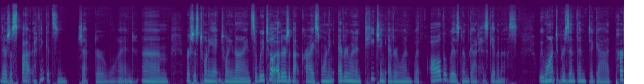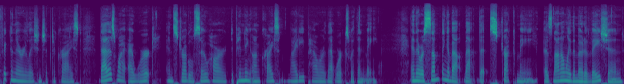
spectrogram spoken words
there's a spot, I think it's in chapter 1, um, verses 28 and 29. So we tell others about Christ, warning everyone and teaching everyone with all the wisdom God has given us. We want to present them to God, perfect in their relationship to Christ. That is why I work and struggle so hard, depending on Christ's mighty power that works within me. And there was something about that that struck me as not only the motivation,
